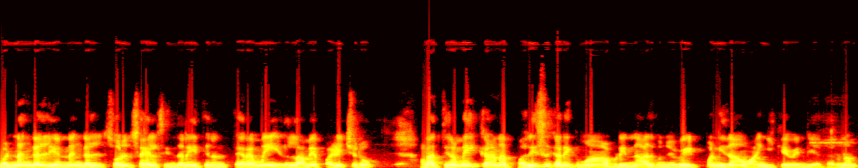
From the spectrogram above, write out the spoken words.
வண்ணங்கள் எண்ணங்கள் சொல் செயல் சிந்தனை திறன் திறமை இதெல்லாமே பழிச்சிடும். ஆனா திறமைக்கான பரிசு கிடைக்குமா அப்படின்னா அது கொஞ்சம் வெயிட் பண்ணி தான் வாங்கிக்க வேண்டிய தருணம்.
